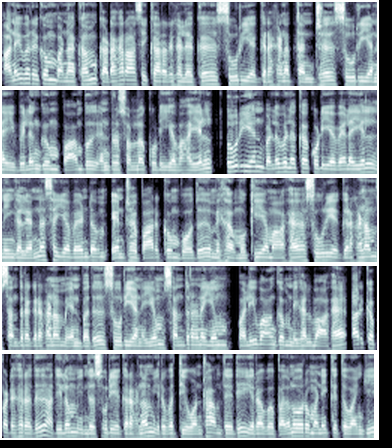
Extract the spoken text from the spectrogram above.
அனைவருக்கும் வணக்கம். கடகராசிக்காரர்களுக்கு சூரிய கிரகணத்தன்று சூரியனை விழுங்கும் பாம்பு என்று சொல்லக்கூடிய வகையில் சூரியன் வலுவிழக்கக்கூடிய வேளையில் நீங்கள் என்ன செய்ய வேண்டும் என்று பார்க்கும்போது மிக முக்கியமாக சூரிய கிரகணம் சந்திர கிரகணம் என்பது சூரியனையும் சந்திரனையும் பழிவாங்கும் நிகழ்வாக பார்க்கப்படுகிறது. அதிலும் இந்த சூரிய கிரகணம் இருபத்தி ஒன்றாம் தேதி இரவு பதினோரு மணிக்கு துவங்கி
